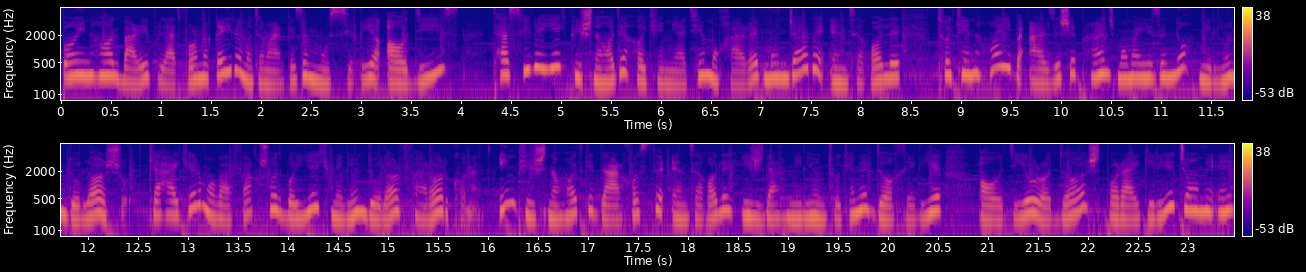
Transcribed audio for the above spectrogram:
با این حال برای پلتفرم غیر متمرکز موسیقی Audius تصویب یک پیشنهاد حاکمیتی مخرب منجر به انتقال توکن هایی به ارزش 5 ممیز 9 میلیون دلار شد که هکر موفق شد با یک میلیون دلار فرار کند. این پیشنهاد که درخواست انتقال 18 میلیون توکن داخلی آدیو را داشت با رأیگیری جامعه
